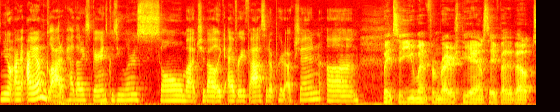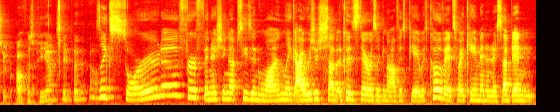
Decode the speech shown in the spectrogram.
you know, I, I am glad I've had that experience because you learn so much about like every facet of production. Um, Wait, so you went from Writer's PA on Saved by the Bell to Office PA on Saved by the Bell? like sort of for finishing up season one like i was just sub because there was like an office pa with covid so i came in and i subbed in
